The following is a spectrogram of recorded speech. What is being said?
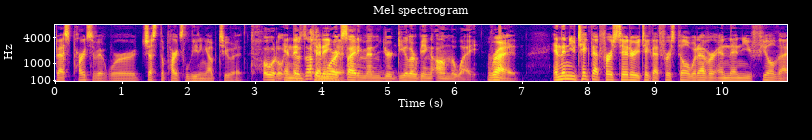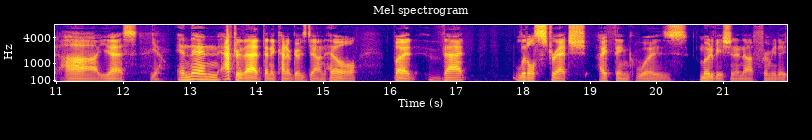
best parts of it were just the parts leading up to it. Totally. And There's nothing more it. exciting than your dealer being on the way. Right. And then you take that first hit or you take that first pill, whatever, and then you feel that, ah, yes. Yeah. And then after that, then it kind of goes downhill. But that little stretch, I think, was motivation enough for me to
